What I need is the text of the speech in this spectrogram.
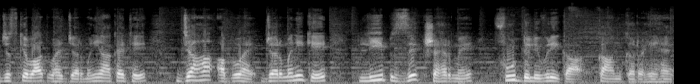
जिसके बाद वह जर्मनी आ गए थे, जहाँ अब वह जर्मनी के लीपजिग शहर में फ़ूड डिलीवरी का काम कर रहे हैं।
